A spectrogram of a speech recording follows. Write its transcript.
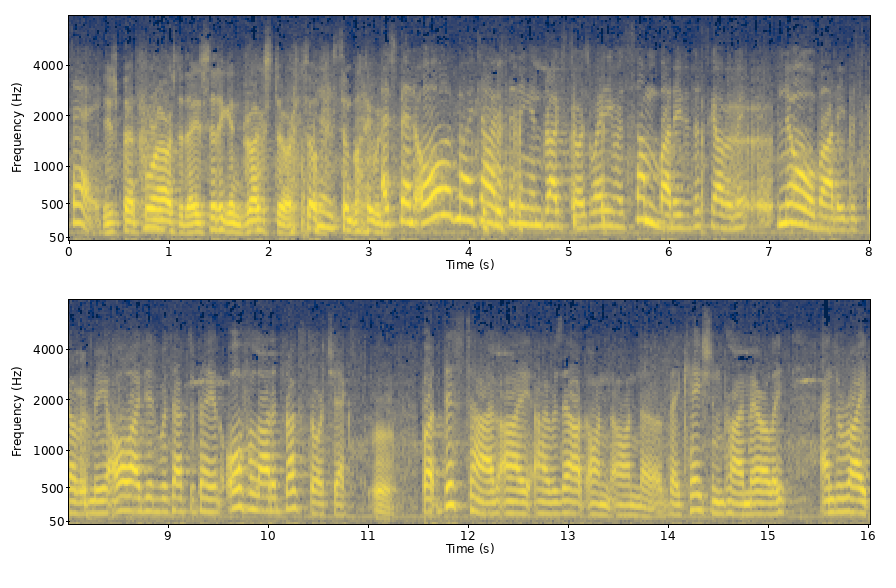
stay. You spent four hours today sitting in drugstores, so somebody would. I spent all of my time sitting in drugstores waiting for somebody to discover me. Nobody discovered me. All I did was have to pay an awful lot of drugstore checks. Uh, But this time I, I was out on, on uh, vacation primarily and to write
